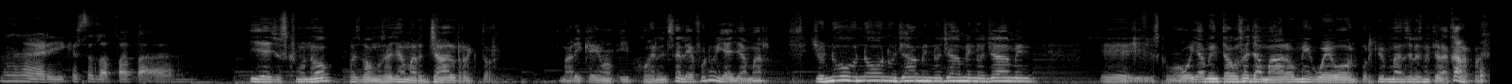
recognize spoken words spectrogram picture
Marica, esta es la patada. Y ellos como no, pues vamos a llamar ya al rector. Marica, y, y cogen el teléfono y a llamar. Yo no, no, no llamen, no llamen, no llamen. Eh, y ellos como obviamente vamos a llamar a mi huevón porque un man se les metió a la carpa.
